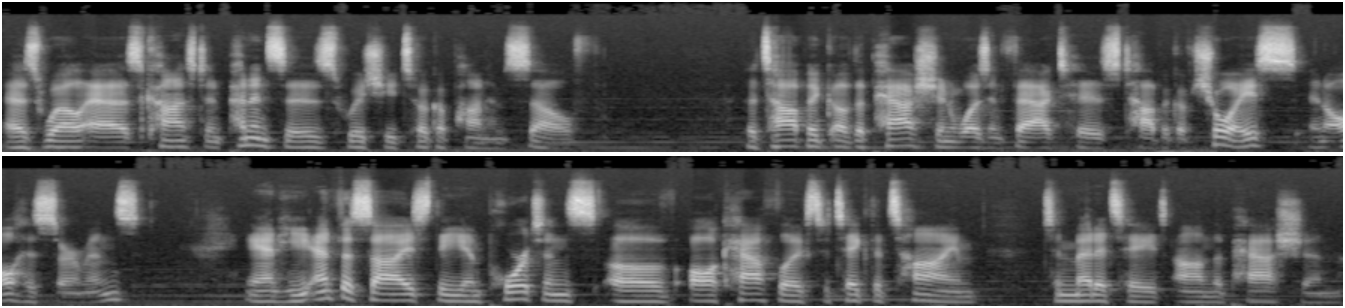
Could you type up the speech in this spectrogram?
as well as constant penances which he took upon himself. The topic of the Passion was, in fact, his topic of choice in all his sermons, and he emphasized the importance of all Catholics to take the time to meditate on the Passion.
